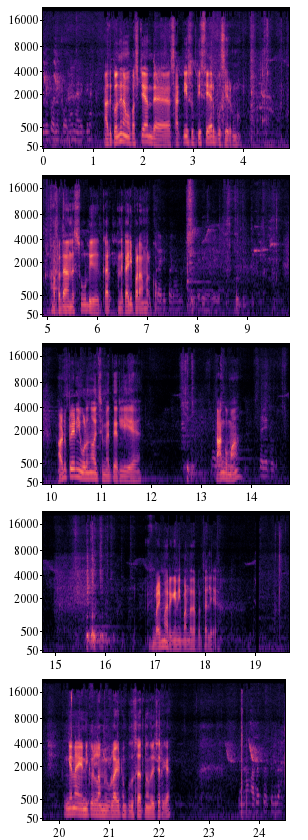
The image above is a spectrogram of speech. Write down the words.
இது பண்ண போறேன்னு நினைக்கிறேன். அதுக்கு வந்து நம்ம ஃபஸ்ட்டே அந்த சட்டியை சுற்றி சேர் பூசி இருக்கணும். அப்போ தான் அந்த சூடு கர் அந்த கறி படாமல் இருக்கும். அடுப்பே நீ ஒழுங்கா வச்ச மாதிரி தெரியலையே. தாங்குமா? பயமாக இருக்கு நீ பண்ணுறதை பார்த்தாலே. இங்கே என்ன என்றைக்கும் இல்லாமல் இவ்வளோ ஐட்டம் புதுசாக எடுத்துன்னு வந்து வச்சுருக்கேன் வதக்கிறதுக்கு தான்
